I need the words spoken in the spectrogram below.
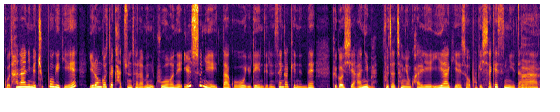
곧 하나님의 축복이기에 이런 것을 갖춘 사람은 구원의 1순위에 있다고 유대인들은 생각했는데 그것이 아님을 부자 청년 관리의 이야기에서 보기 시작했습니다. 네.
